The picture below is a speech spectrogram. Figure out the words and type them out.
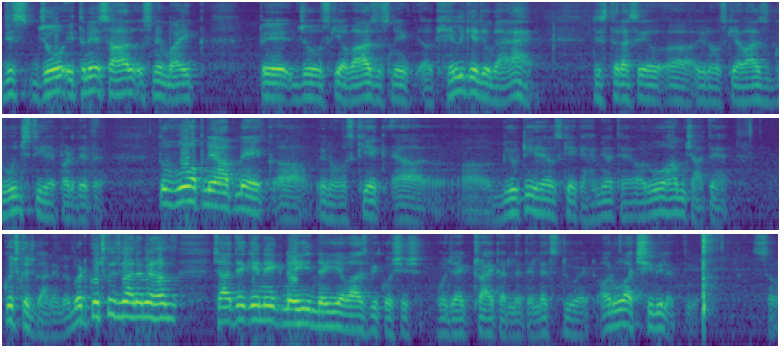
जिस, जो इतने साल उसने माइक पे जो उसकी आवाज़ उसने खेल के जो गाया है, जिस तरह से यू नो उसकी आवाज़ गूंजती है पर्दे पे तो वो अपने आप में एक यू नो उसकी एक ब्यूटी है उसकी एक अहमियत है और वो हम चाहते हैं कुछ कुछ गाने में बट कुछ कुछ गाने में हम चाहते हैं कि नहीं एक नई नई आवाज़ भी कोशिश हो जाए ट्राई कर लेते हैं लेट्स डू इट और वो अच्छी भी लगती है सो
